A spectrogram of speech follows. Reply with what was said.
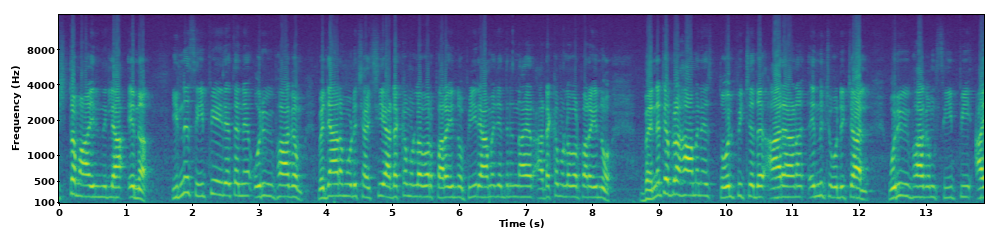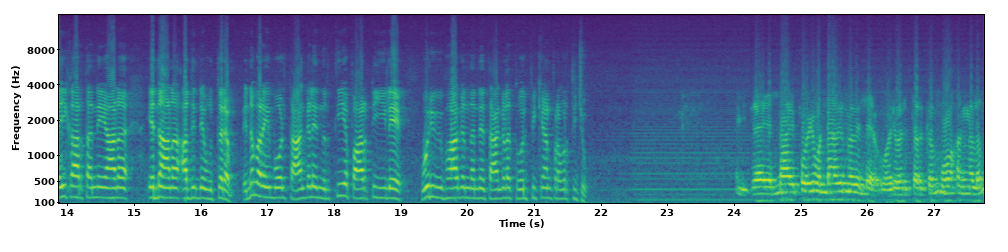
ഇഷ്ടമായിരുന്നില്ല എന്ന്. ഇന്ന് സി പി ഐയിലെ തന്നെ ഒരു വിഭാഗം വെഞ്ഞാറമൂട് ശശി അടക്കമുള്ളവർ പറയുന്നു പി രാമചന്ദ്രൻ നായർ അടക്കമുള്ളവർ പറയുന്നു ബെന്നറ്റ് എബ്രഹാമിനെ തോൽപ്പിച്ചത് ആരാണ്? എന്ന് ചോദിച്ചാൽ ഒരു വിഭാഗം സി പി ഐക്കാർ തന്നെയാണ് എന്നാണ് അതിന്റെ ഉത്തരം. എന്ന് പറയുമ്പോൾ താങ്കളെ നിർത്തിയ പാർട്ടിയിലെ ഒരു വിഭാഗം തന്നെ താങ്കളെ തോൽപ്പിക്കാൻ പ്രവർത്തിച്ചു. ഇത് എല്ലായ്പ്പോഴും ഉണ്ടാകുന്നതല്ലേ? ഓരോരുത്തർക്കും മോഹങ്ങളും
